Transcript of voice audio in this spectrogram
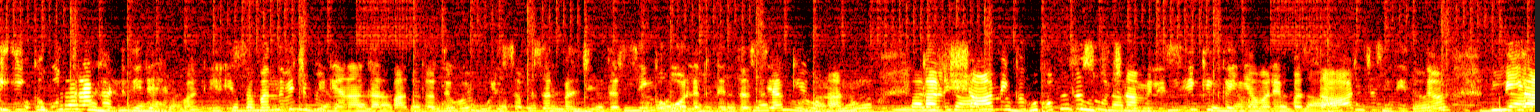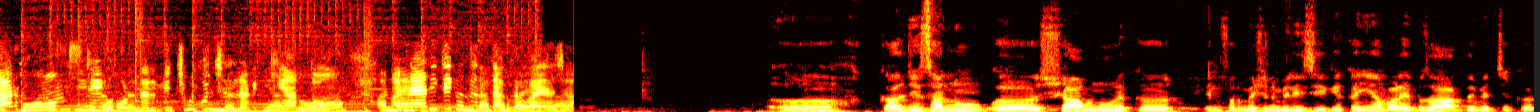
ਇੱਕ ਉੱਤਰਾਖੰਡ ਦੀ ਰਹਿਣ ਵਾਲੀ ਹੈ ਇਸ ਸੰਬੰਧ ਵਿੱਚ ਮੀਡੀਆ ਨਾਲ ਗੱਲਬਾਤ ਕਰਦੇ ਹੋਏ ਪੁਲਿਸ ਅਫਸਰ ਬਲਜਿੰਦਰ ਸਿੰਘ ਔਲਖ ਨੇ ਦੱਸਿਆ ਕਿ ਉਹਨਾਂ ਨੂੰ ਕੱਲ ਸ਼ਾਮ ਇੱਕ ਗੁਪਤ ਸੂਚਨਾ ਮਿਲੀ ਸੀ ਕਿ ਕਈਆਂ ਵਾਲੇ ਬਾਜ਼ਾਰ 'ਚ ਸਥਿਤ ਬੀਆਰ ਹੋਮ ਸਟੇ ਹੋਟਲ ਵਿੱਚ ਕੁਝ ਲੜਕੀਆਂ ਤੋਂ ਅਨੈਤਿਕ ਧੰਦਾ ਕਰਵਾਇਆ ਜਾ ਕੱਲ ਜੀ ਸਾਨੂੰ ਸ਼ਾਮ ਨੂੰ ਇੱਕ ਇਨਫੋਰਮੇਸ਼ਨ ਮਿਲੀ ਸੀ ਕਿ ਕਈਆਂ ਵਾਲੇ ਬਾਜ਼ਾਰ ਦੇ ਵਿੱਚ ਇੱਕ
